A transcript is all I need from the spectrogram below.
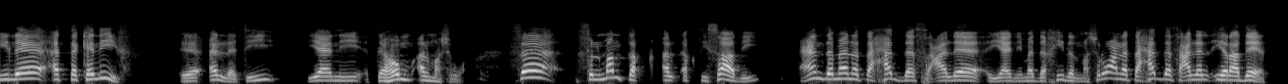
إلى التكاليف آه، التي يعني تهم المشروع. ففي المنطق الاقتصادي عندما نتحدث على يعني مداخيل المشروع نتحدث على الإيرادات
